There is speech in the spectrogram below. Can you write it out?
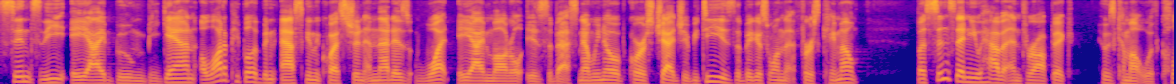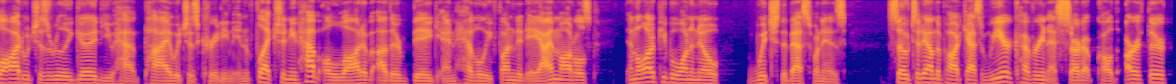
Since the AI boom began, a lot of people have been asking the question, and that is what AI model is the best? Now, we know, of course, ChatGPT is the biggest one that first came out, but since then, you have Anthropic, who's come out with Claude, which is really good. You have Pi, which is creating Inflection. You have a lot of other big and heavily funded AI models, and a lot of people want to know which the best one is. So, today on the podcast, we are covering a startup called Arthur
